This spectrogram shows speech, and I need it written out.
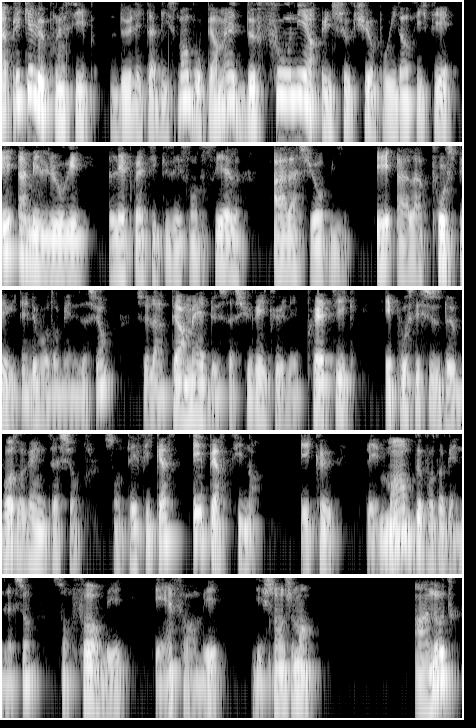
Appliquer le principe de l'établissement vous permet de fournir une structure pour identifier et améliorer les pratiques essentielles à la survie et à la prospérité de votre organisation. Cela permet de s'assurer que les pratiques et processus de votre organisation sont efficaces et pertinents et que les membres de votre organisation sont formés et informés des changements. En outre,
